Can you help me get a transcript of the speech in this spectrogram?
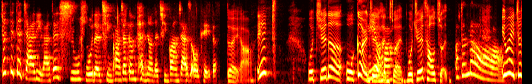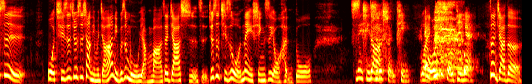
在在家里啦，在舒服的情况下，跟朋友的情况下是 OK 的。对啊，诶，我觉得我个人觉得很准，我觉得超准，哦，真的、哦，因为就是我其实就是像你们讲，啊，你不是母羊嘛，再加狮子，就是其实我内心是有很多内心是个水瓶。喂哎、我是水瓶哎、真的假的？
